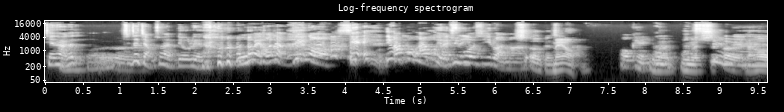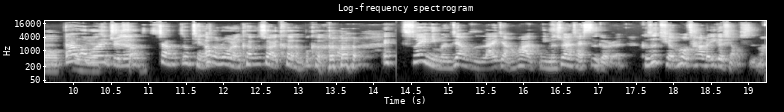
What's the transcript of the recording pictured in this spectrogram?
天哪，这这讲不出来很丢脸。不会，好想听哦。哎，阿布阿布有去过西软吗？十二跟没有。OK，你们你们是二，然后大家会不会觉得像这种体能弱人科出来课很不可靠？哎，所以你们这样子来讲的话，你们虽然才四个人，可是前后差了一个小时嘛？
